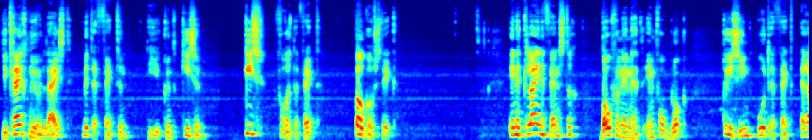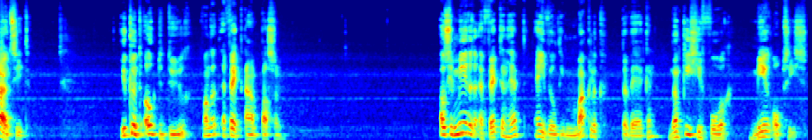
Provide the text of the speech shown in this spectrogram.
Je krijgt nu een lijst met effecten die je kunt kiezen. Kies voor het effect Pogo Stick. In een kleine venster bovenin het infoblok kun je zien hoe het effect eruit ziet. Je kunt ook de duur van het effect aanpassen. Als je meerdere effecten hebt en je wilt die makkelijk bewerken, dan kies je voor meer opties.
